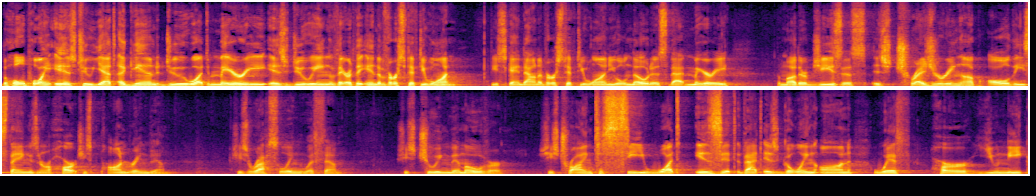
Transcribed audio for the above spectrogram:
The whole point is to yet again do what Mary is doing there at the end of verse 51. If you scan down to verse 51, you will notice that Mary, the mother of Jesus, is treasuring up all these things in her heart. She's pondering them. She's wrestling with them. She's chewing them over. She's trying to see what is it that is going on with her unique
